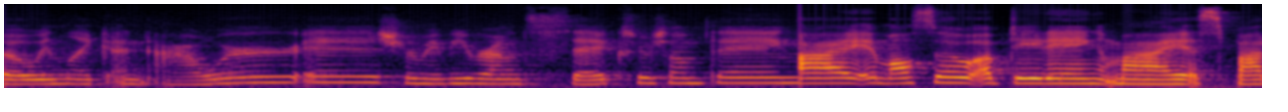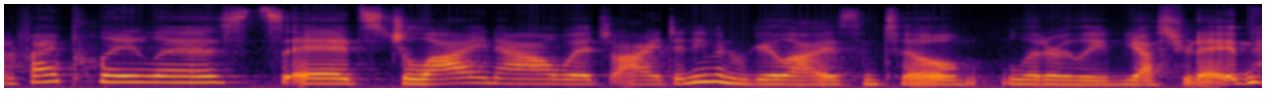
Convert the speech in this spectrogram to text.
go in like an hour-ish or maybe around six or something. I am also updating my Spotify playlists. It's July now, which I didn't even realize until literally yesterday.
